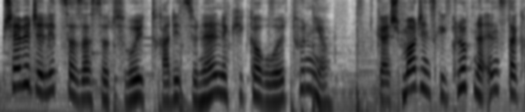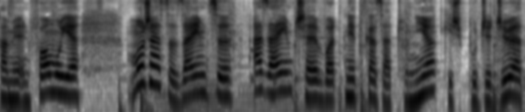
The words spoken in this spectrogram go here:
przewiedzie lica za swój tradycjonalny kickerowy turnier. Kaž Modzinski klub na Instagramie informuje, może so zajemcy a zajemcze wotnitka za turnier, kiż budże 9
